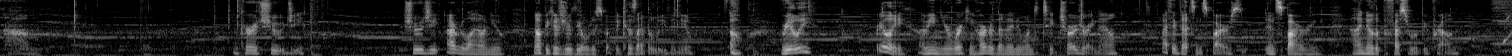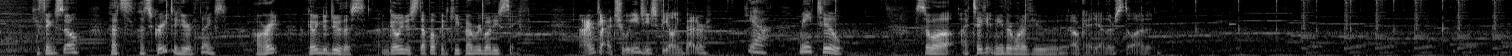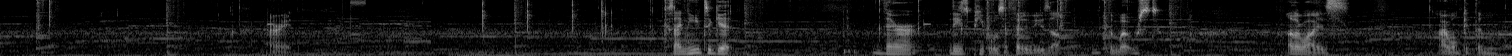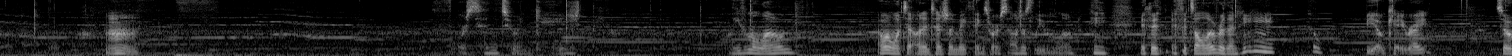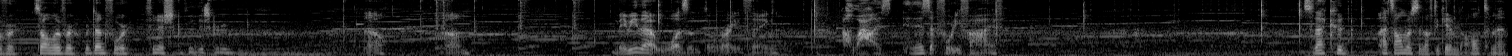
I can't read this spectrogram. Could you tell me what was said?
Um, encourage Shuji. Shuji, I rely on you. Not because you're the oldest, but because I believe in you. Oh, really? Really? I mean, you're working harder than anyone to take charge right now. I think that's inspires inspiring. I know the professor would be proud. You think so? That's that's great to hear. Thanks. All right, I'm going to do this. I'm going to step up and keep everybody safe. I'm glad Shuji's feeling better. Yeah, me too. So, uh, I take it neither one of you. Okay, yeah, they're still at it. Because I need to get their these people's affinities up the most. Otherwise, I won't get them. Hmm. Force him to engage. Leave him alone. I wouldn't want to unintentionally make things worse. I'll just leave him alone. if it if it's all over, then he'll be okay, right? It's over. It's all over. We're done for. Finished. Completely screwed. No. Um. Maybe that wasn't the right thing. Oh wow, it's, it is at 45. So that could, that's almost enough to get him to ultimate.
